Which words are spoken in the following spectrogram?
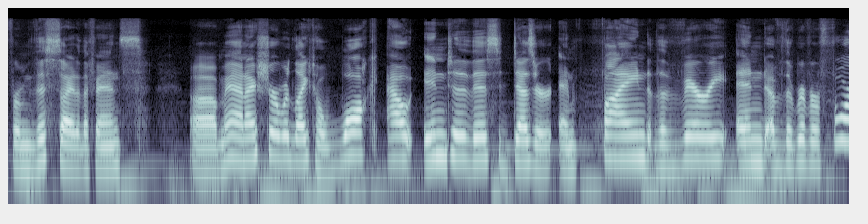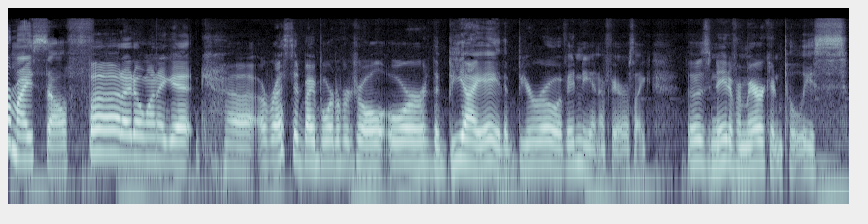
from this side of the fence. Uh, man, I sure would like to walk out into this desert and find the very end of the river for myself, but I don't want to get uh, arrested by Border Patrol or the BIA, the Bureau of Indian Affairs. Like, those Native American police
